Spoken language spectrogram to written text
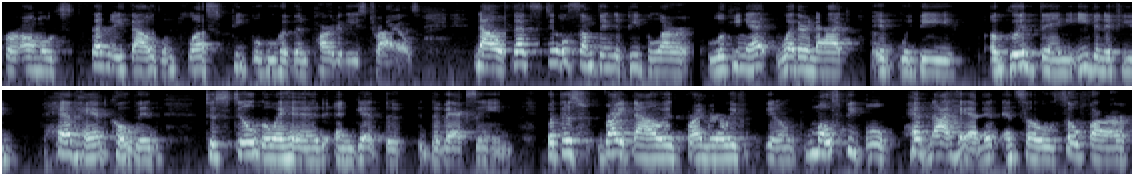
for almost 70,000 plus people who have been part of these trials. Now, that's still something that people are looking at, whether or not it would be a good thing, even if you have had COVID, to still go ahead and get the, the vaccine. But this right now is primarily, you know, most people have not had it. And so, so far,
